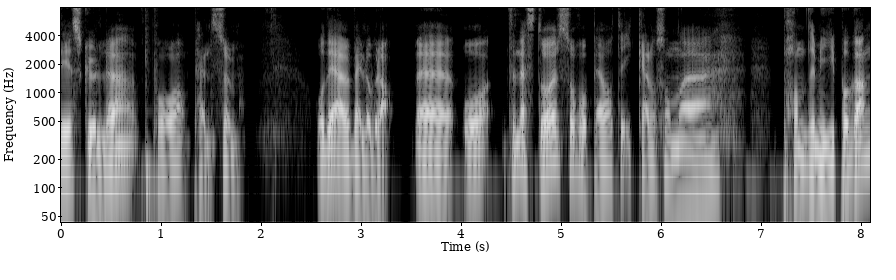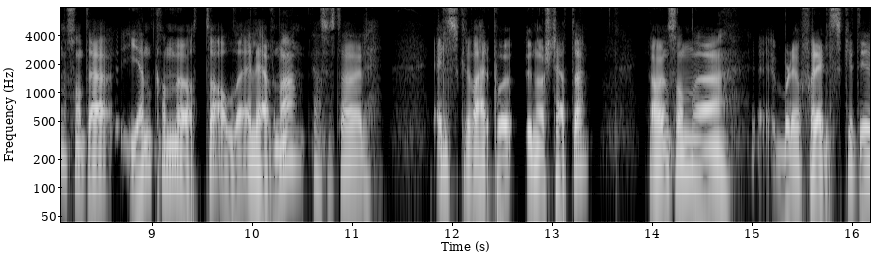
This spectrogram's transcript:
de skulle på pensum. Og det er jo vel og bra. Eh, og til neste år så håper jeg jo at det ikke er noe sånn eh, pandemi på gang, sånn at jeg igjen kan møte alle elevene. Jeg synes det er elsker å være på universitetet. Jeg sånn, eh, ble jo forelsket i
